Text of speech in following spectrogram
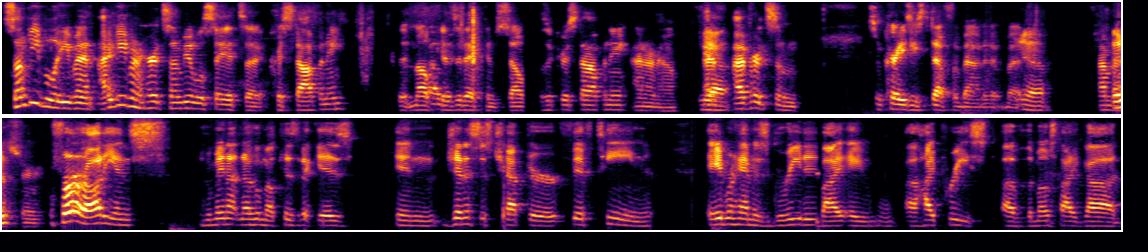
some people even I've even heard some people say it's a Christophany that Melchizedek himself was a Christophany. I don't know. Yeah. I've, I've heard some some crazy stuff about it, but Yeah. I'm not And- sure. For our audience who may not know who Melchizedek is, in Genesis chapter 15, Abraham is greeted by a, a high priest of the Most High God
